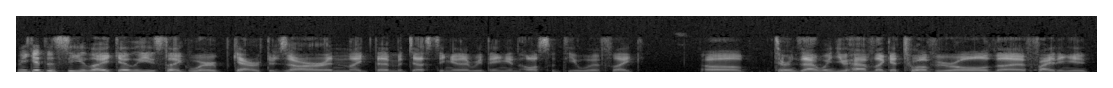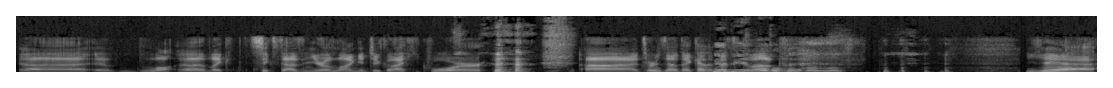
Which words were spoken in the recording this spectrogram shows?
we get to see like at least like where characters are and like them adjusting and everything, and also deal with like. Uh, turns out when you have like a 12 year old uh, fighting uh, a lo- uh, like 6,000 year long intergalactic war, uh, turns out that kind of messes them up. yeah.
